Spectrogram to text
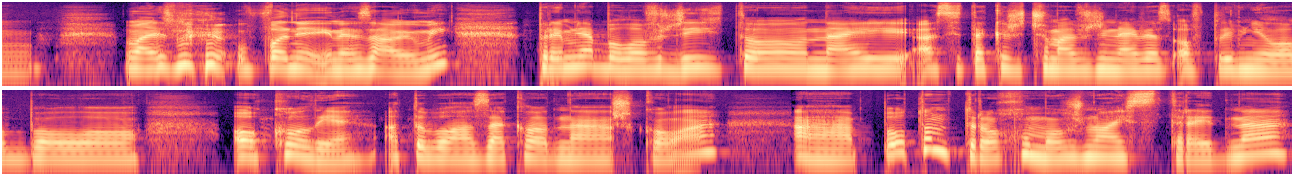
Mali sme úplne iné záujmy. Pre mňa bolo vždy to naj, asi také, že čo ma vždy najviac ovplyvnilo, bolo okolie a to bola základná škola a potom trochu možno aj stredná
